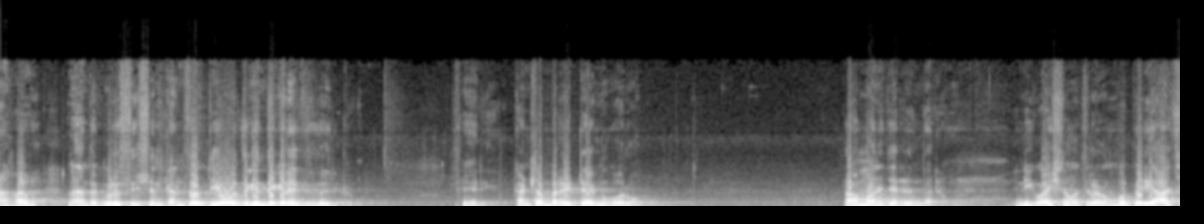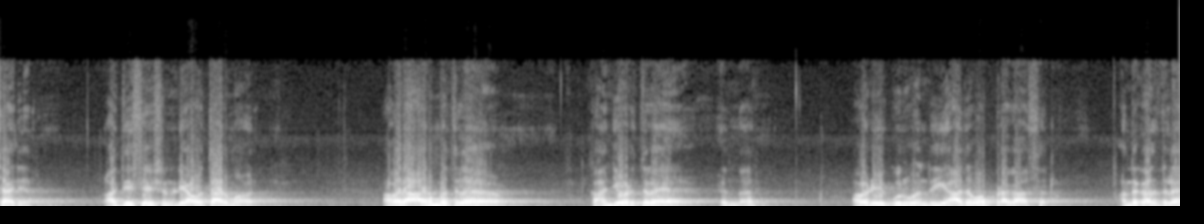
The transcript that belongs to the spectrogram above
அதனால் நான் அந்த குரு சிஷ்யன் கன்செப்டையே ஒத்துக்கிந்தே கிடைச்சது இருக்கும் சரி. கண்டெம்பரரி டைமுக்கு வருவோம். ராமானுஜர் இருந்தார். இன்னைக்கு வைஷ்ணவத்தில் ரொம்ப பெரிய ஆச்சாரியர். ஆதிசேஷனுடைய அவதாரம் அவர் ஆரம்பத்தில் காஞ்சிபுரத்தில் இருந்தார். அவருடைய குரு வந்து யாதவ பிரகாசர். அந்த காலத்தில்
